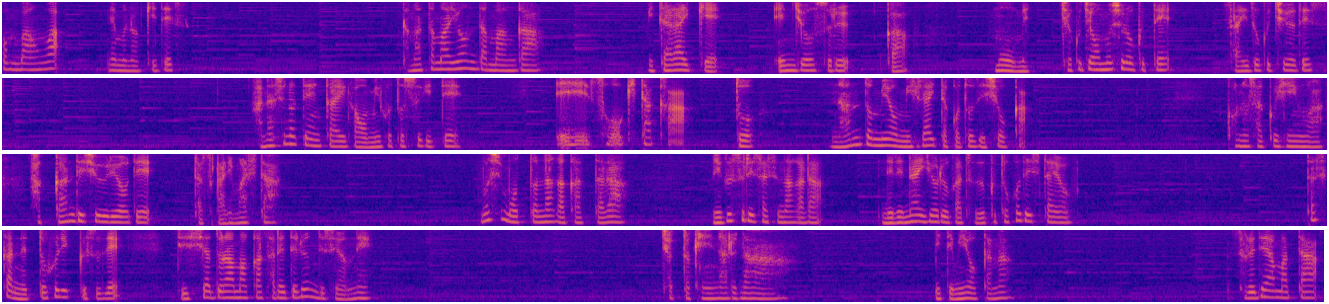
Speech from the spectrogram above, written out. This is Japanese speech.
こんばんは。眠の木です。たまたま読んだ漫画「見たらいけ炎上する」がもうめっちゃくちゃ面白くて再読中です。話の展開がお見事すぎてえー、そうきたかと何度目を見開いたことでしょうか。この作品は発刊で終了で助かりました。もしもっと長かったら目薬させながら寝れない夜が続くとこでしたよ。確かネットフリックスで実写ドラマ化されてるんですよね。ちょっと気になるな。見てみようかな。それではまた。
